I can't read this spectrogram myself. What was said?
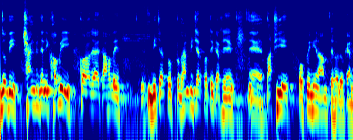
যদি সাংবিধানিক হবেই করা যায়, তাহলে বিচার প্রধান বিচারপতির কাছে পাঠিয়ে ওপিনিয়ন আনতে হলো কেন?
